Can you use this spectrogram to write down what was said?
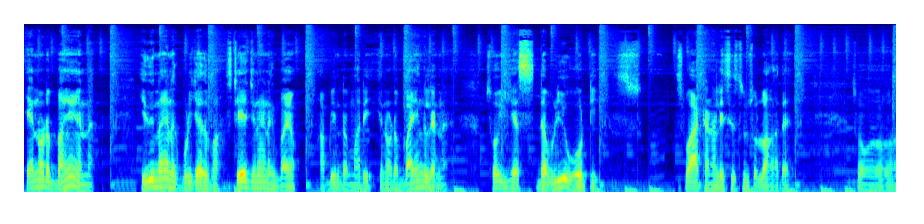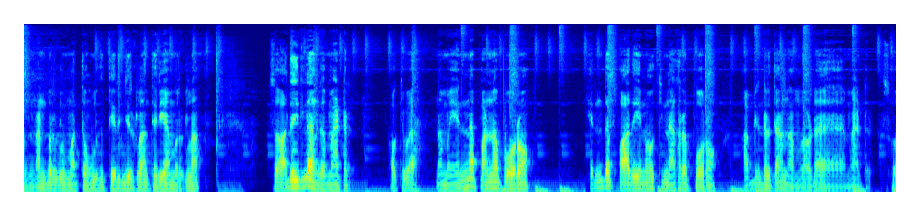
என்னோடய பயம் என்ன? இதுனா எனக்கு பிடிக்காதுப்பா. ஸ்டேஜ்னால் எனக்கு பயம். அப்படின்ற மாதிரி என்னோடய பயங்கள் என்ன? ஸோ எஸ்டபிள்யூஓடி ஸ்வாட் அனாலிசிஸ்னு சொல்லுவாங்க அதை. ஸோ நண்பர்கள் மற்றவங்களுக்கு தெரிஞ்சிருக்கலாம் தெரியாமல் இருக்கலாம். ஸோ அது இல்லை அங்கே மேட்டர் ஓகேவா நம்ம என்ன பண்ண போகிறோம் எந்த பாதையை நோக்கி நகர போகிறோம் அப்படின்றது தான் நம்மளோட மேட்டர் ஸோ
